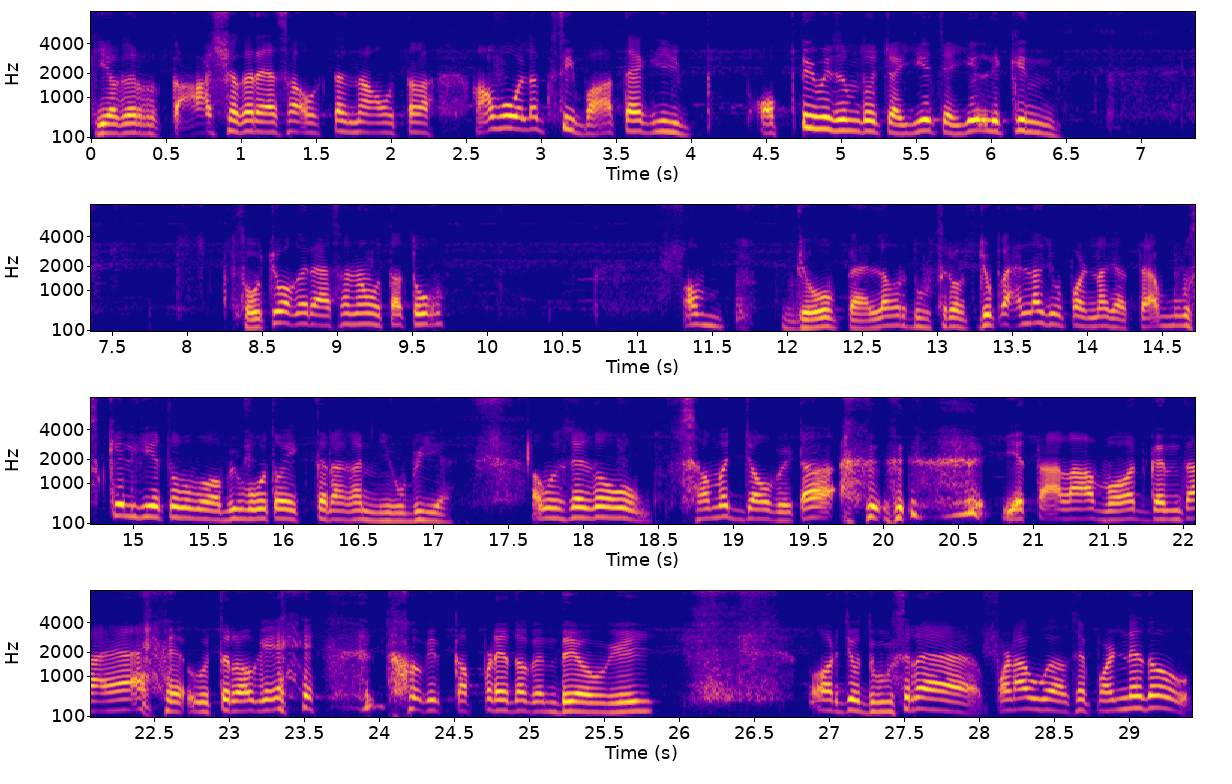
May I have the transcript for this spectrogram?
कि अगर काश अगर ऐसा होता, ना होता। हाँ वो अलग सी बात है कि ऑप्टिमिज्म तो चाहिए चाहिए, लेकिन सोचो अगर ऐसा ना होता तो। अब जो पहला और दूसरा, जो पहला जो पढ़ना चाहता है, अब उसके लिए तो अभी वो तो एक तरह का न्यू भी है। अब उसे तो समझ जाओ बेटा, ये तालाब बहुत गंदा है, उतरोगे तो फिर कपड़े तो गंदे होंगे ही। और जो दूसरा पढ़ा हुआ है, उसे पढ़ने दो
